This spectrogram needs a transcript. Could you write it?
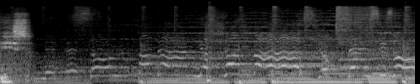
Biz. Nefes almadan yaşanmaz Yok sensiz olmaz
